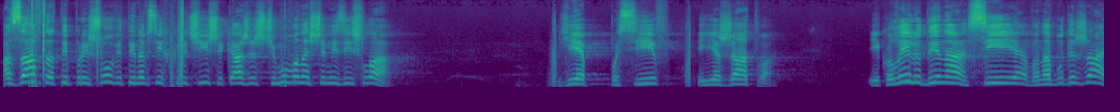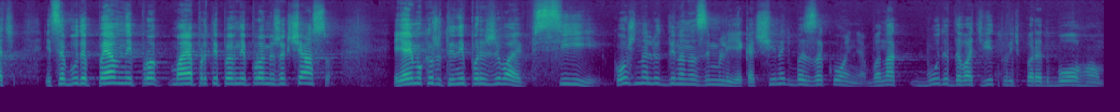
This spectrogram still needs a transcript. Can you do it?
а завтра ти прийшов і ти на всіх кричиш і кажеш, чому вона ще не зійшла. Є посів і є жатва. І коли людина сіє, вона буде жать. І це буде певний, має пройти певний проміжок часу. І я йому кажу: ти не переживай, всі, кожна людина на землі, яка чинить беззаконня, вона буде давати відповідь перед Богом.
